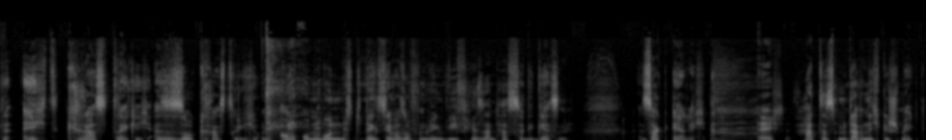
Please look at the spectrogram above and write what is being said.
Das ist echt krass dreckig. Also so krass dreckig. Und auch um Mund. Du denkst dir immer so von wegen, wie viel Sand hast du gegessen? Sag ehrlich. echt, Hat das Mittag nicht geschmeckt?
